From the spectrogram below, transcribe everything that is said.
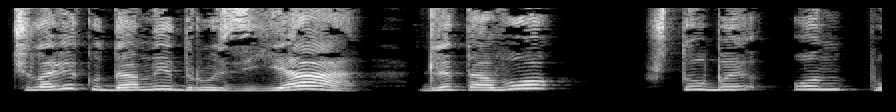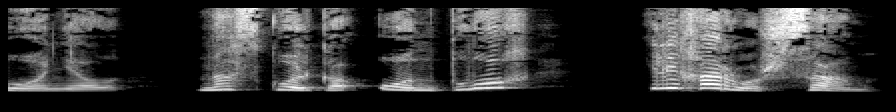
человеку даны друзья для того, чтобы он понял, насколько он плох или хорош сам.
